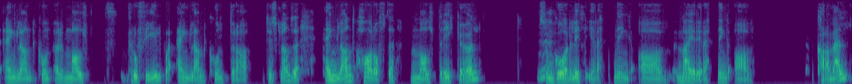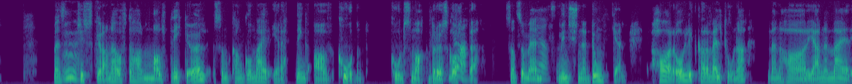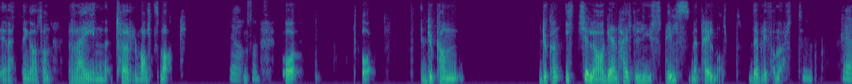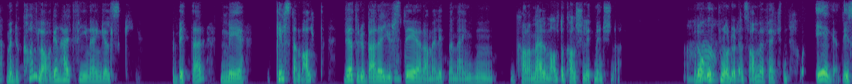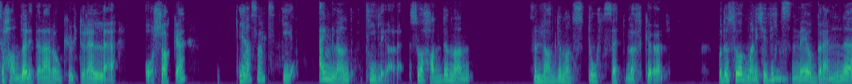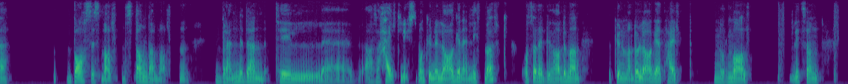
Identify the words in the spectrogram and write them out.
England, kon- eller maltprofil på England kontra Tyskland, så England har ofte maltrike øl som Mm. går litt i retning av mer i retning av karamell. Mens Mm. tyskerne ofte har maltrike øl som kan gå mer i retning av korn. Kornsmak, brødskorpe. Sånn som en Ja, så. Münchner Dunkel. Har òg litt karamelltoner, men har Mm. gjerne mer i retning av sånn ren, tørr maltsmak. ja, sånn. Og du kan Du kan ikke lage en helt lys pils med pale malt. Det blir for mørkt. Ja. Men du kan lage en helt fin engelsk bitter med pilsnermalt, det at du bare justerer med litt med mengden karamellmalt og kanskje litt Münchener. Og Da oppnår du den samme effekten. Og Egentlig så handler dette der om kulturelle årsaker. Ja, sant. England tidligere så hadde man så lagde man stort sett mørke øl. Og da så man ikke vitsen med å brenne basismalten, standardmalten, brenne den til eh, altså helt lys. Man kunne lage den litt mørk, og så man, kunne man da lage et helt normalt, litt sånn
